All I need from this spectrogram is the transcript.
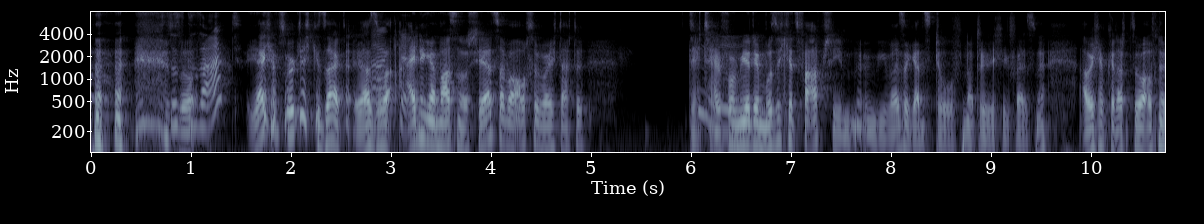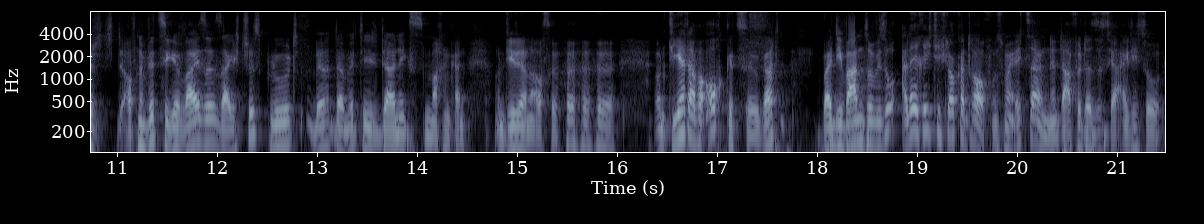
Hast du es gesagt? Ja, ich habe es wirklich gesagt. Ja, so okay. einigermaßen aus Scherz, aber auch so, weil ich dachte, der Teil von mir, den muss ich jetzt verabschieden. Irgendwie, weißt du, ganz doof, natürlich, ich weiß, ne? Aber ich habe gedacht, so auf eine, auf eine witzige Weise sage ich Tschüss, Blut, ne? damit die da nichts machen kann. Und die dann auch so, und die hat aber auch gezögert, weil die waren sowieso alle richtig locker drauf, muss man echt sagen. Ne? Dafür, dass es ja eigentlich so,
